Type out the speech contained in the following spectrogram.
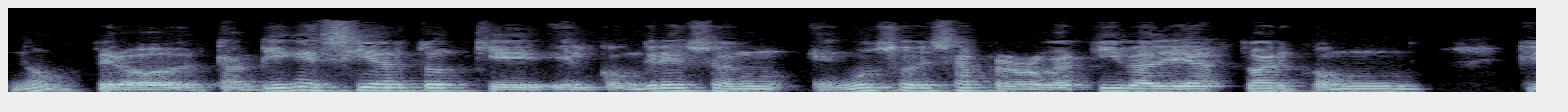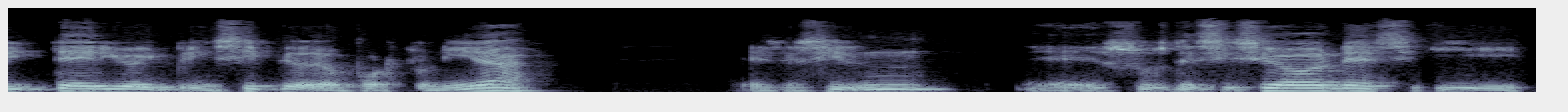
¿no? Pero también es cierto que el Congreso, en, uso de esa prerrogativa, debe actuar con un criterio y principio de oportunidad. Es decir, sus decisiones y,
